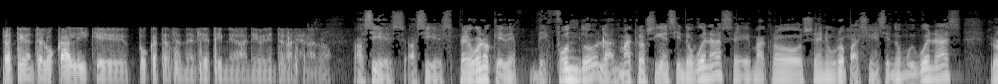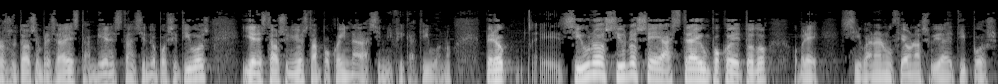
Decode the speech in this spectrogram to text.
prácticamente local y que poca trascendencia tiene a nivel internacional, ¿no? Así es, así es. Pero bueno, que de, fondo las macros siguen siendo buenas, eh, macros en Europa siguen siendo muy buenas, los resultados empresariales también están siendo positivos y en Estados Unidos tampoco hay nada significativo, ¿no? Pero eh, si uno si uno se abstrae un poco de todo, hombre, si van a anunciar una subida de tipos,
